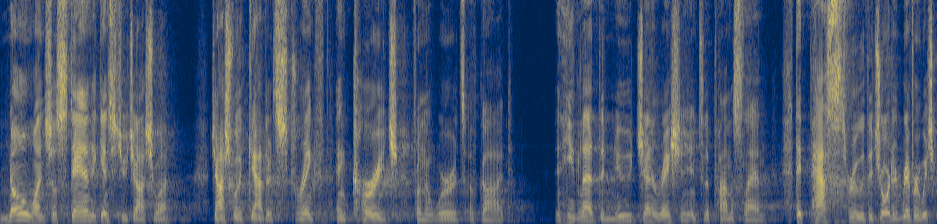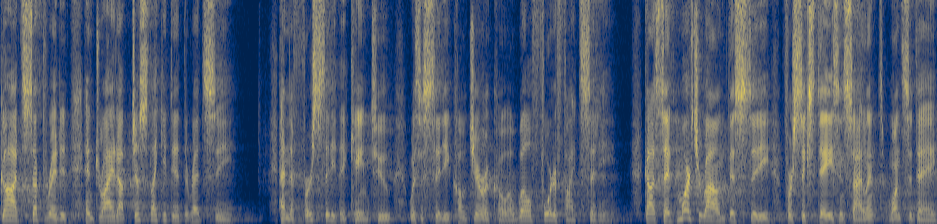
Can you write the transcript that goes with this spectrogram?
No one shall stand against you, Joshua. Joshua gathered strength and courage from the words of God. And he led the new generation into the promised land. They passed through the Jordan River, which God separated and dried up, just like He did the Red Sea. And the first city they came to was a city called Jericho, a well fortified city. God said, March around this city for six days in silence, once a day.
